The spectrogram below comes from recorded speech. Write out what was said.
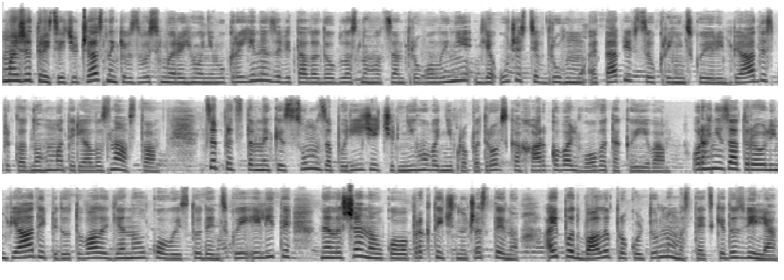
Майже 30 учасників з восьми регіонів України завітали до обласного центру Волині для участі в другому етапі всеукраїнської олімпіади з прикладного матеріалознавства. Це представники Сум, Запоріжжя, Чернігова, Дніпропетровська, Харкова, Львова та Києва. Організатори олімпіади підготували для наукової студентської еліти не лише науково-практичну частину, а й подбали про культурно-мистецьке дозвілля.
